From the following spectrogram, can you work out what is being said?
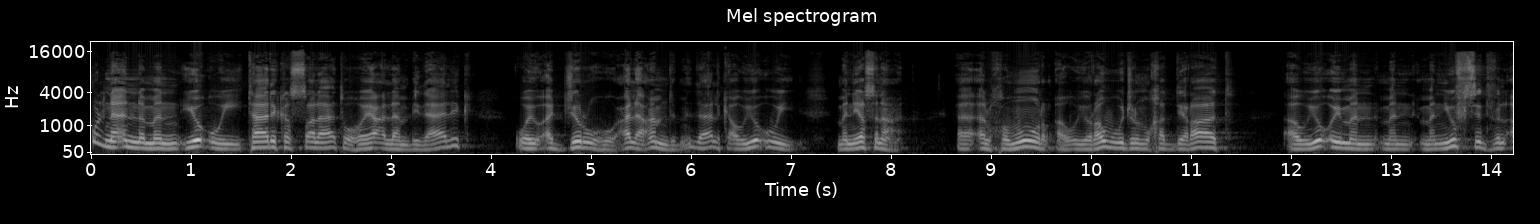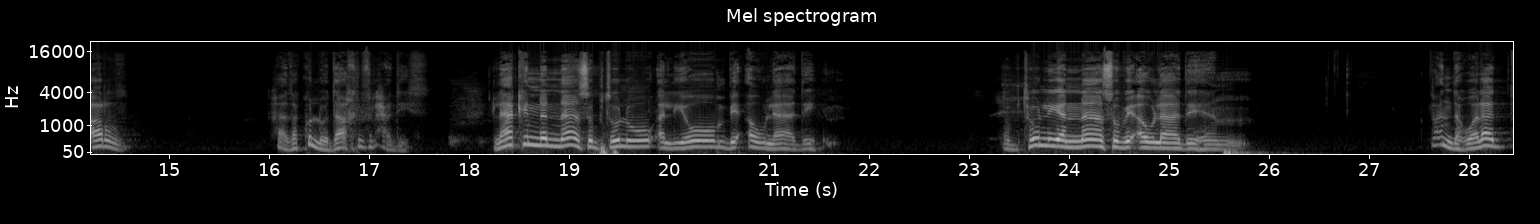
قلنا أن من يؤوي تارك الصلاة وهو يعلم بذلك ويؤجره على عمد من ذلك أو يؤوي من يصنع آه، الخمور أو يروج المخدرات أو يؤي من من من يفسد في الأرض. هذا كله داخل في الحديث. لكن الناس ابتلوا اليوم بأولادهم. ابتلي الناس بأولادهم. عنده ولد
